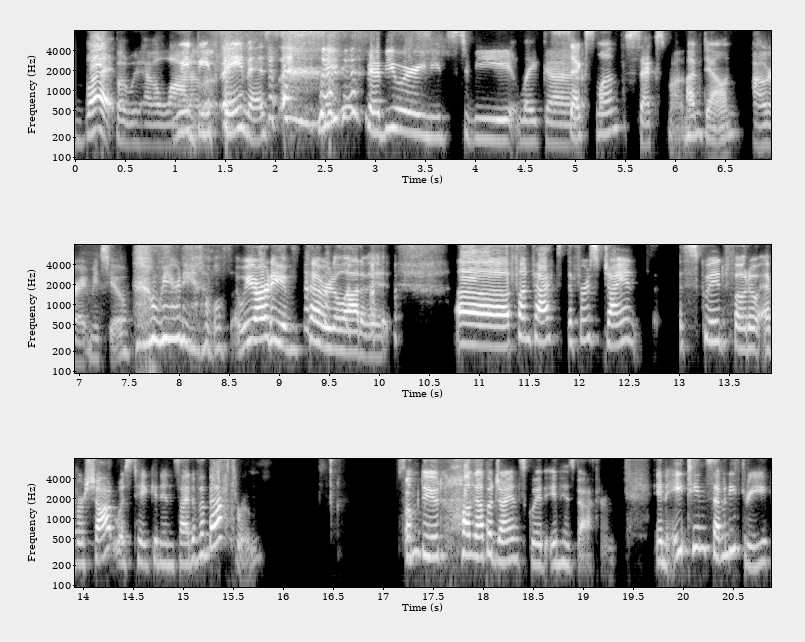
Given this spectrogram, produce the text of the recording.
but, but we'd have a lot we'd be it. famous. Maybe February needs to be like a Sex month. sex month. I'm down. All right, me too. Weird animals. We already have covered a lot of it. Uh, fun fact the first giant squid photo ever shot was taken inside of a bathroom. Some dude hung up a giant squid in his bathroom. In 1873,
